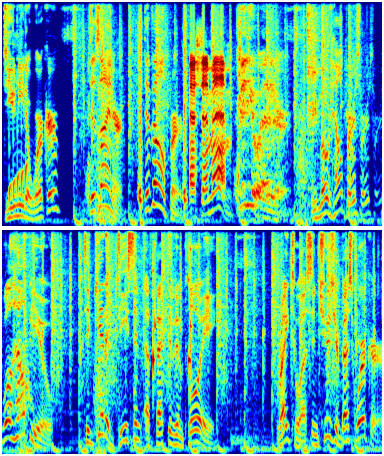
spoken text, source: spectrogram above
Do you need a worker, designer, developer, SMM. video editor? Remote helpers will help you to get a decent, effective employee. Write to us and choose your best worker.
